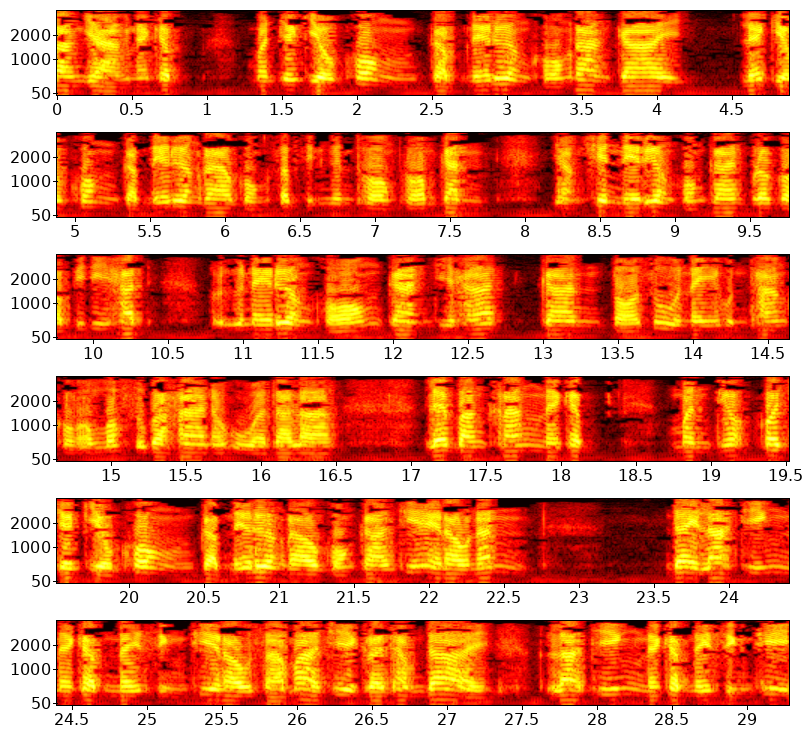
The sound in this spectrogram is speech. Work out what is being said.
บางอย่างนะครับ มันจะเกี่ยวข้องกับในเรื่องของร่างกาย และเกี่ยวข้องกับในเรื่องราวของทรัพย์สินเงินทองพร้อมกัน อย่างเช่นในเรื่องของการประกอบพิธีฮัจหรือในเรื่องของการจิฮัดการต่อสู้ในหนทางของอัลลอฮฺสุบฮานะฮูวาตาลา และบางครั้งนะครับ มันก็จะเกี่ยวข้องกับในเรื่องราวของการที่ให้เรานั้นได้ละทิ้งนะครับในสิ่งที่เราสามารถที่กระทำได้ ละทิ้งนะครับในสิ่งที่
